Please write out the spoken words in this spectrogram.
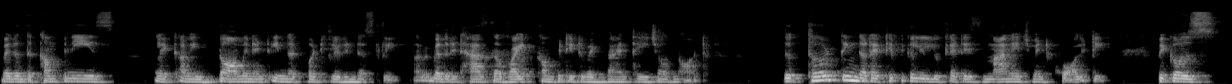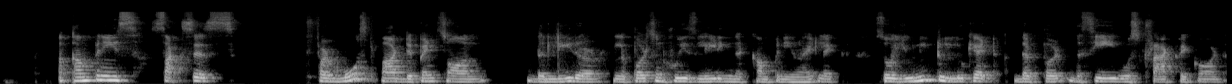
whether the company is like, I mean, dominant in that particular industry, uh, whether it has the right competitive advantage or not. The third thing that I typically look at is management quality, because a company's success for most part depends on the leader, the person who is leading the company, right? Like, so you need to look at the per, the CEO's track record,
